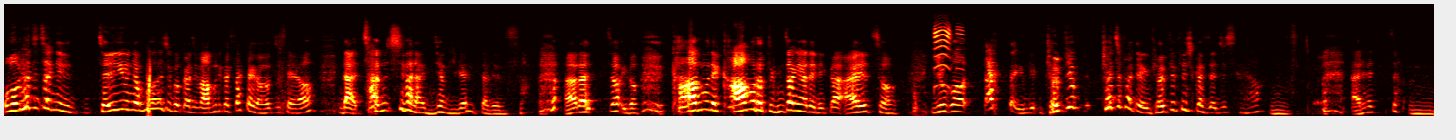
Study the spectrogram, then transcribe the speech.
어머 편집자님 재윤 형 후원해준 것까지 마무리까지 싹다 넣어주세요. 나 잠시만 안녕 이별했다면서. 알았죠? 이거 가문의 감으로 등장해야 되니까 알죠? 이거 딱딱 여기 별표 편집할 때 여기 별표 표시까지 해주세요. 음. 알았죠? 음.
